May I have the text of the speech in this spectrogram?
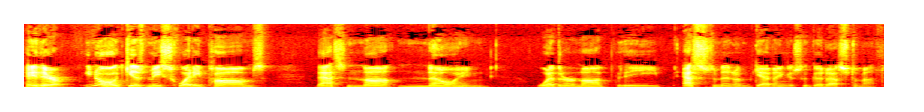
Hey there, you know what gives me sweaty palms? That's not knowing whether or not the estimate I'm getting is a good estimate.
